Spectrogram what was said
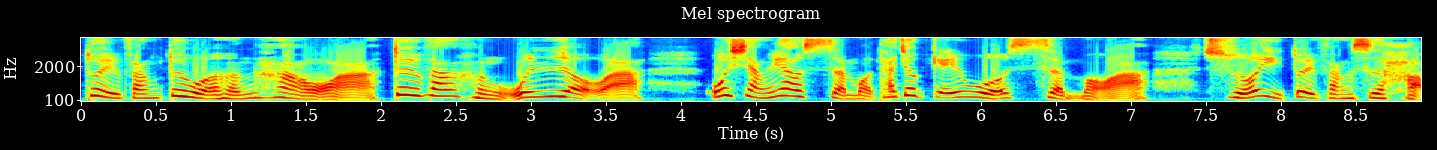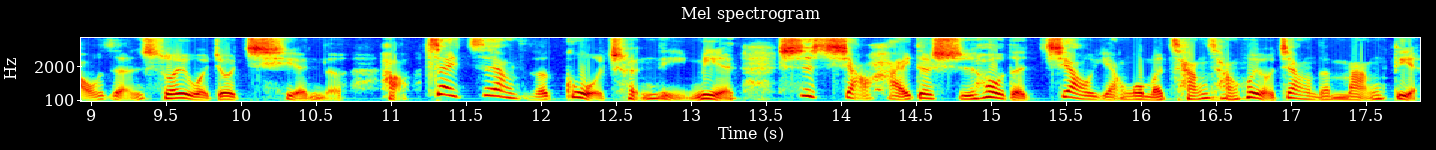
对方对我很好啊，对方很温柔啊，我想要什么他就给我什么啊，所以对方是好人，所以我就签了。好，在这样子的过程里面，是小孩的时候的教养，我们常常会有这样的盲点。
